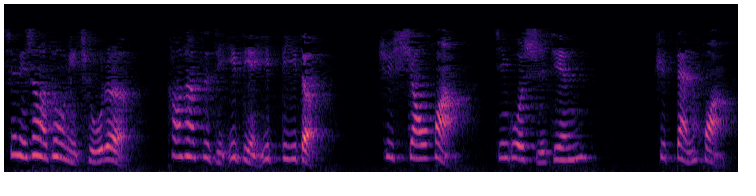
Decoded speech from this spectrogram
心灵上的痛，你除了靠他自己一点一滴的去消化，经过时间去淡化，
